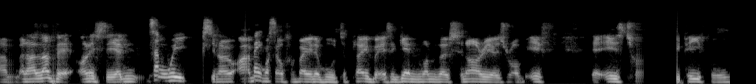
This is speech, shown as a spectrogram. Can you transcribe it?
Um, and I love it, honestly. And some weeks, you know, I make myself available to play, but it's again one of those scenarios, Rob. If there is people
